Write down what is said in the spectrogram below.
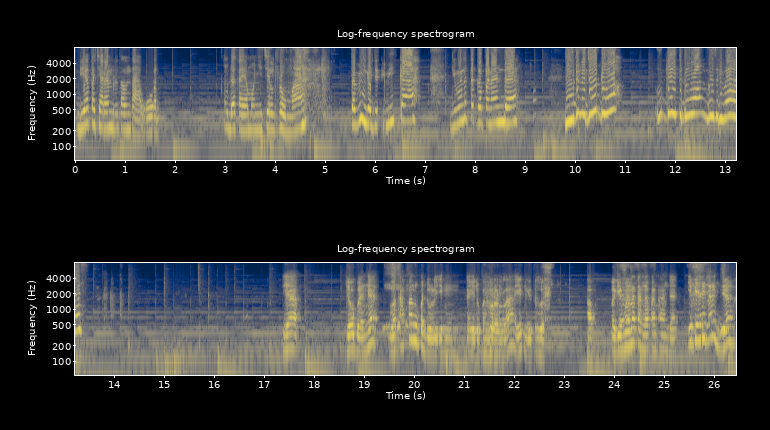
dia pacaran bertahun-tahun udah kayak mau nyicil rumah tapi nggak jadi nikah gimana tanggapan anda ya udah nggak jodoh udah itu doang gak usah dibahas Ya jawabannya buat apa lu peduliin kehidupan orang lain gitu loh. Bagaimana tanggapan Anda? Ya biarin aja.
